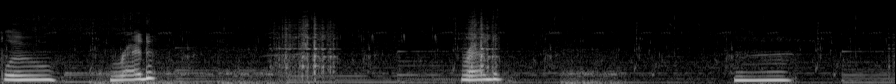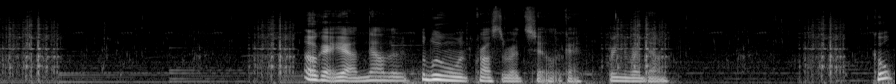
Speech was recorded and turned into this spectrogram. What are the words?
Blue. Red. Red. Uh, okay, yeah, now the, the blue one went across the red's tail. Okay, bring the red down. Cool.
